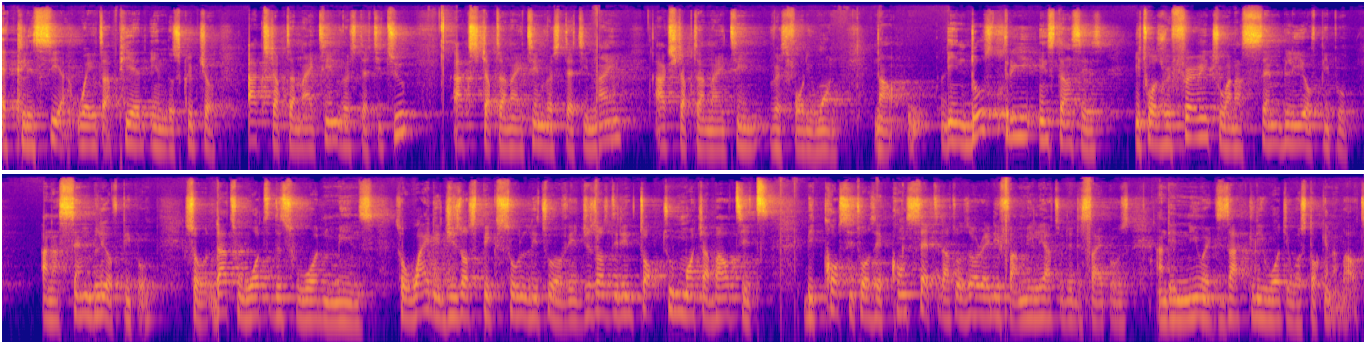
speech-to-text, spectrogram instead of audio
ecclesia, where it appeared in the scripture Acts chapter 19, verse 32, Acts chapter 19, verse 39, Acts chapter 19, verse 41. Now, in those three instances, it was referring to an assembly of people an assembly of people. So that's what this word means. So, why did Jesus speak so little of it? Jesus didn't talk too much about it because it was a concept that was already familiar to the disciples and they knew exactly what he was talking about.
